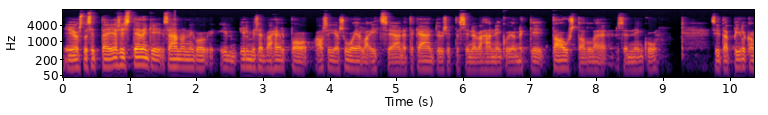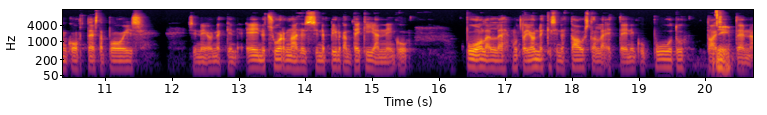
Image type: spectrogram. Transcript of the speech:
Ja josta sitten, ja siis tietenkin sehän on niin kuin il- ilmiselvän helppo asia suojella itseään, että kääntyy sitten sinne vähän niin kuin jonnekin taustalle sen niin kuin siitä pilkan kohteesta pois, sinne jonnekin, ei nyt suoranaisesti sinne pilkan tekijän niin kuin puolelle, mutta jonnekin sinne taustalle, ettei niin kuin puutu, tai Niin. sitten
